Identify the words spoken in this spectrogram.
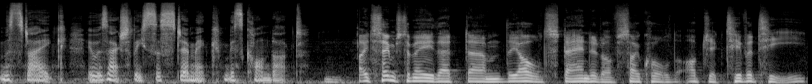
mistake. It was actually systemic misconduct. Mm. It seems to me that um, the old standard of so-called objectivity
